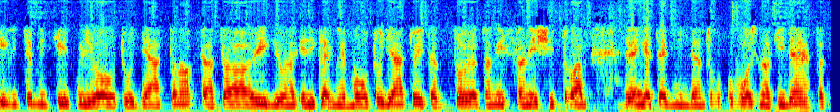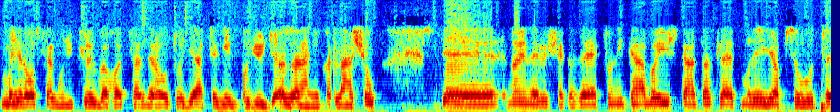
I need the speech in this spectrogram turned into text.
évi több mint két millió autót gyártanak, tehát a régiónak egyik legnagyobb autógyártói, tehát Toyota, Nissan és itt tovább rengeteg mindent hoznak ide, tehát Magyarország mondjuk kb. 600 ezer autót gyárt egy hogy az arányokat lássuk. E, nagyon erősek az elektronikában is, tehát azt lehet mondani, hogy egy abszolút e,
